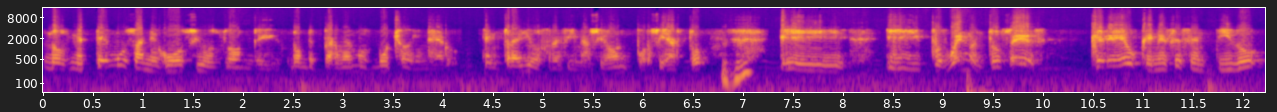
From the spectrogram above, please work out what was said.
Nos metemos a negocios donde, donde perdemos mucho dinero entre ellos refinación, por cierto. y pues bueno, entonces creo que en ese sentido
